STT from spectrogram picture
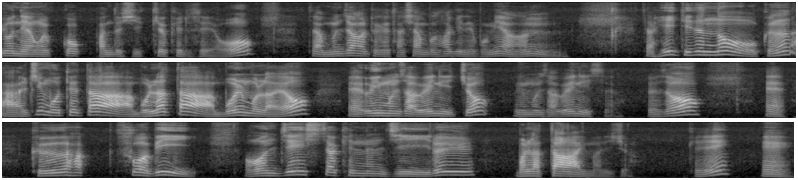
요 내용을 꼭 반드시 기억해 주세요. 자, 문장을 통해 다시 한번 확인해 보면 자, he didn't know. 그는 알지 못했다. 몰랐다. 뭘 몰라요? 예, 의문사 when이 있죠? 의문사 when이 있어요. 그래서 예, 그 학, 수업이 언제 시작했는지를 몰랐다 이 말이죠. 오케이? 예,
